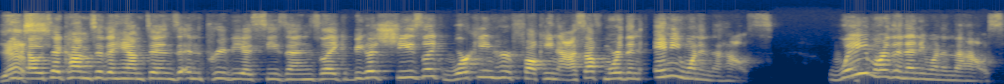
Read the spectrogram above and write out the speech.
Yes. you know, to come to the Hamptons in the previous seasons, like because she's like working her fucking ass off more than anyone in the house, way more than anyone in the house.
